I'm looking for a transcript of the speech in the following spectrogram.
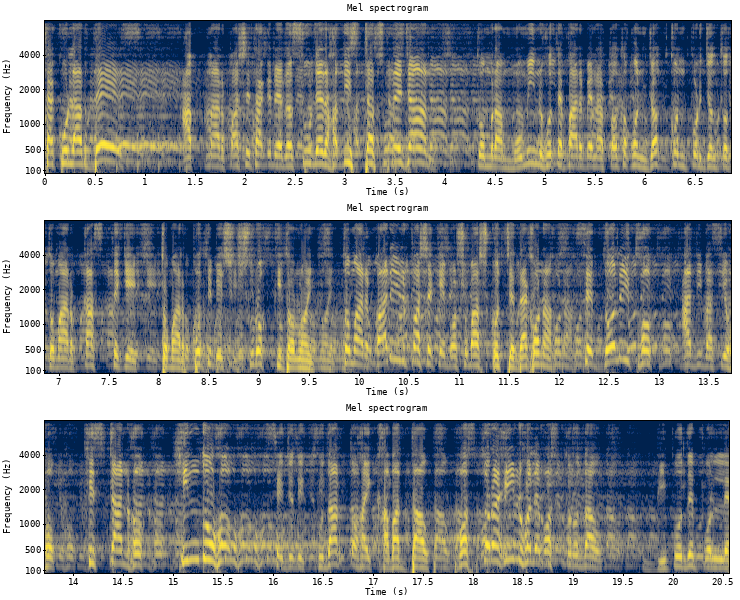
সেকুলার দেশ। আপনার পাশে থাকলে রসুলের হাদিসটা শুনে যান। তোমরা মুমিন হতে পারবে না ততক্ষণ, যতক্ষণ পর্যন্ত তোমার কাছ থেকে তোমার প্রতিবেশী সুরক্ষিত নয়, তোমার বাড়ির পাশে কে বসবাস করছে, দেখো না, সে দলিত হোক, আদিবাসী হোক, খ্রিস্টান হোক, হিন্দু হোক, সে যদি ক্ষুধার্ত হয়, খাবার দাও, বস্ত্রহীন হলে বস্ত্র দাও, বিপদে পড়লে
